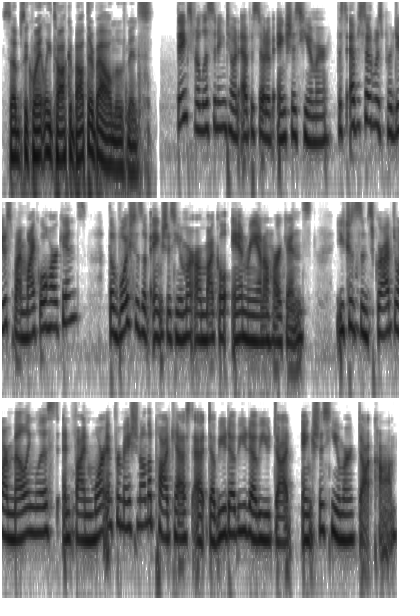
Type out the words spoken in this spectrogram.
subsequently talk about their bowel movements. Thanks for listening to an episode of Anxious Humor. This episode was produced by Michael Harkins. The voices of Anxious Humor are Michael and Rihanna Harkins. You can subscribe to our mailing list and find more information on the podcast at www.anxioushumor.com.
